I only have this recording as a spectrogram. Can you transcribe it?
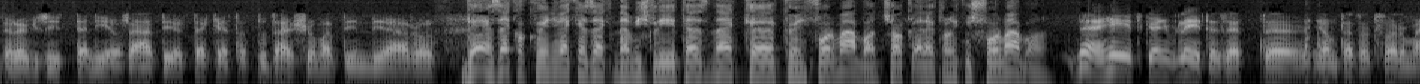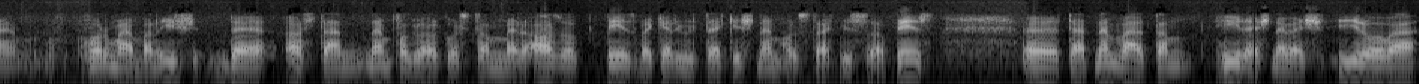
rögzíteni az átélteket, a tudásomat Indiáról. De ezek a könyvek, ezek nem is léteznek könyvformában, csak elektronikus formában? De hét könyv létezett uh, nyomtatott formá, formában is, de aztán nem foglalkoztam, mert azok pénzbe kerültek, és nem hozták vissza a pénzt, uh, tehát nem váltam híres, neves íróvá.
